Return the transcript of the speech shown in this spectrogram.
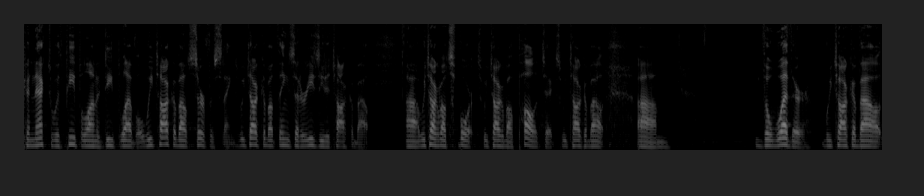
connect with people on a deep level. We talk about surface things. We talk about things that are easy to talk about. Uh, we talk about sports. We talk about politics. We talk about um, the weather. We talk about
